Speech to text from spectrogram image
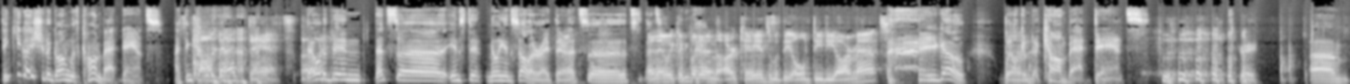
think you guys should have gone with Combat Dance. I think that Combat dance. I that would have it. been that's uh instant million seller right there. That's uh that's, that's And then we could put it in the arcades with the old DDR mats. There you go. Welcome Done. to Combat Dance. That's great. Um,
